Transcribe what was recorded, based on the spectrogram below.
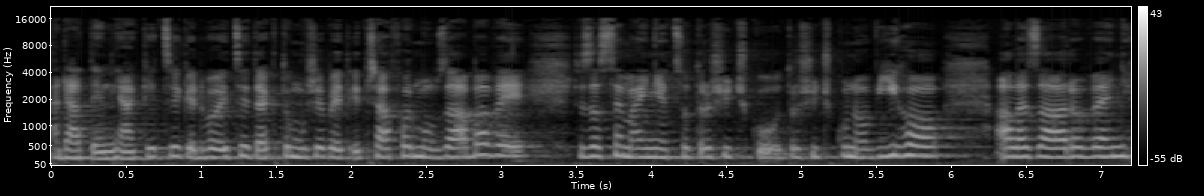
a dáte jim nějaký cvik ke dvojici, tak to může být i třeba formou zábavy, že zase mají něco trošičku, trošičku novýho, ale zároveň,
